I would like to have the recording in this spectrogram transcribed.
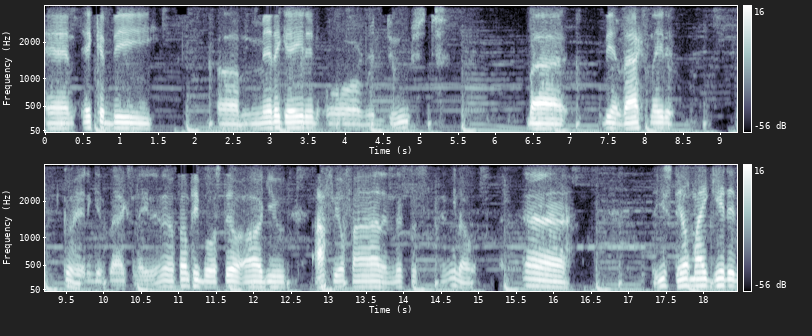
and it could be uh, mitigated or reduced by being vaccinated, go ahead and get vaccinated. You know, some people will still argue, I feel fine, and this is, you know, uh, you still might get it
